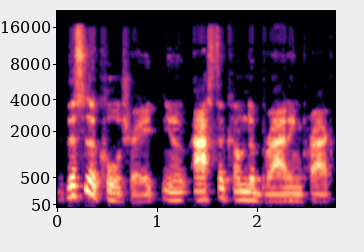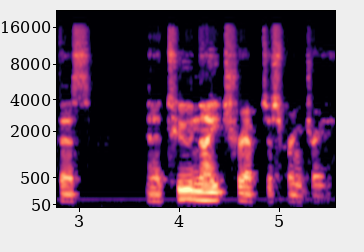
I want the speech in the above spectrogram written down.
this is a cool trade. You know, asked to come to batting practice and a two night trip to spring training.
